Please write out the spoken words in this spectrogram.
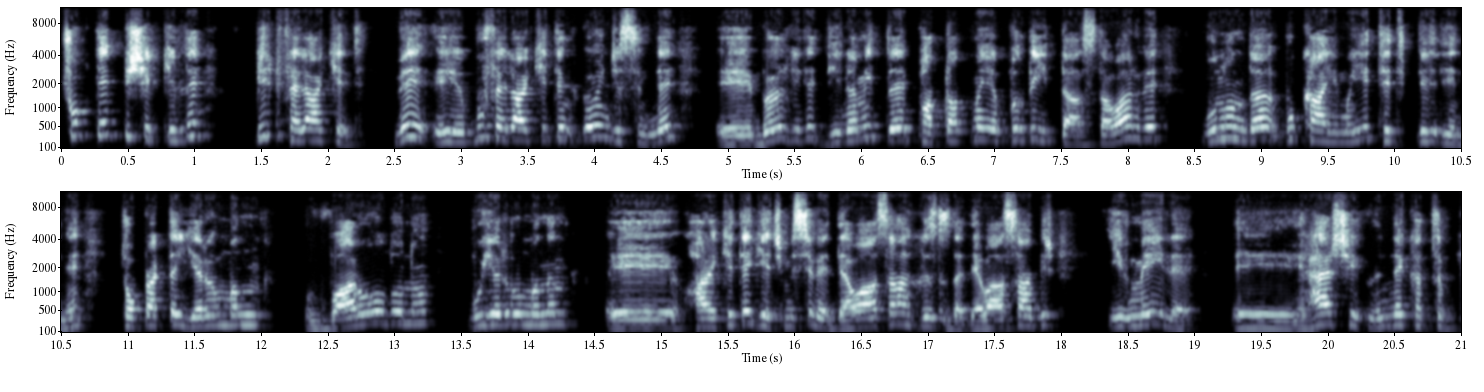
Çok net bir şekilde bir felaket ve e, bu felaketin öncesinde e, bölgede dinamitle patlatma yapıldığı iddiası da var ve bunun da bu kaymayı tetiklediğini, toprakta yarılmanın var olduğunu, bu yarılmanın e, harekete geçmesi ve devasa hızla, devasa bir ivmeyle e, her şey önüne katıp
